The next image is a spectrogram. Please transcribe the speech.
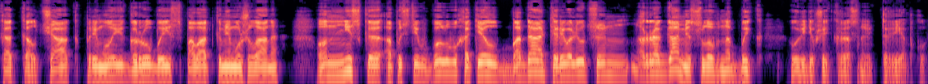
как Колчак, прямой и грубый, с повадками мужлана. Он, низко опустив голову, хотел бодать революцию рогами, словно бык, увидевший красную трепку.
